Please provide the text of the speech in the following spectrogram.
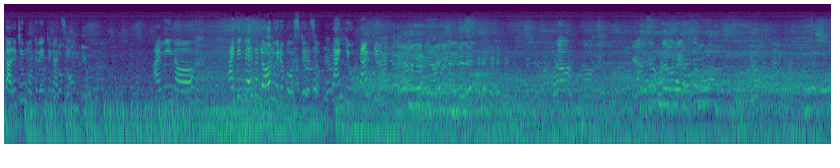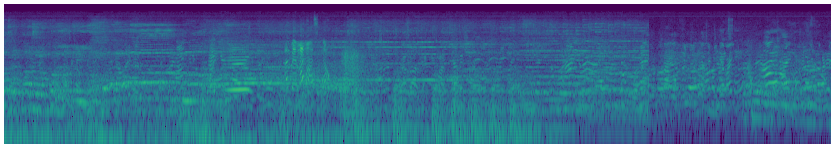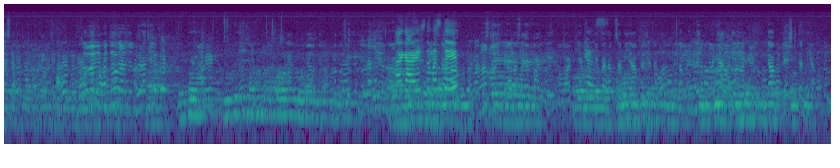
encouraging, motivating, I'd say. I mean, uh, I think there's a long way to go still, so thank you.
